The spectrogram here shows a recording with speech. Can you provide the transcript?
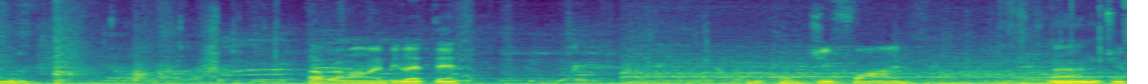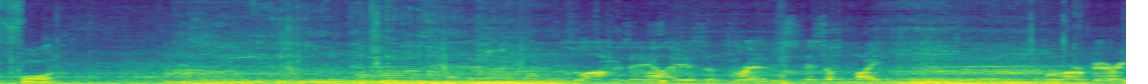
Mm. Dobra, mamy bilety. Okay, G5 and G4. As long as AI is a threat, it's a fight for our very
